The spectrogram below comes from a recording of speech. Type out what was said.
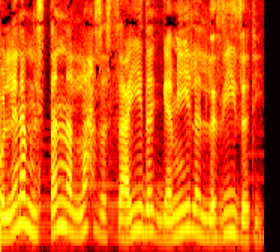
كلنا بنستنى اللحظة السعيدة الجميلة اللذيذة دي.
